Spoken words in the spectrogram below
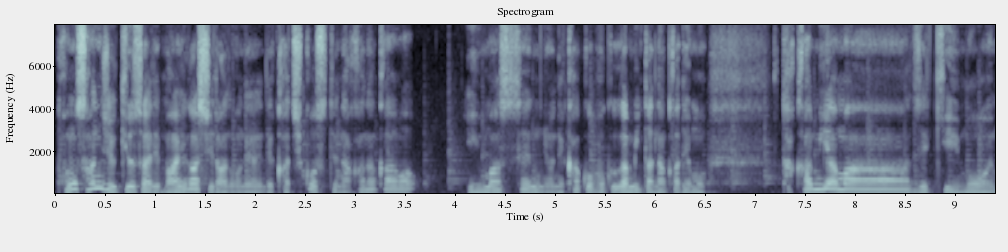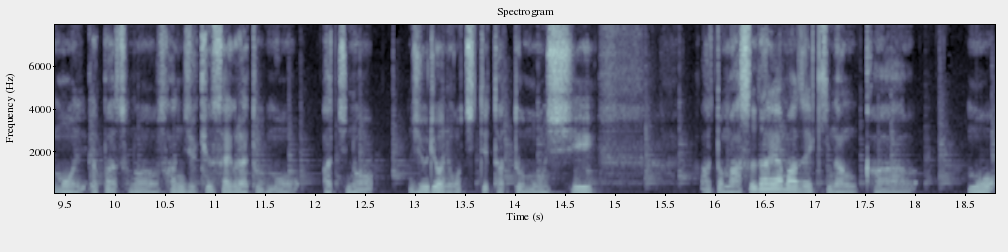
この39歳で前頭のねで勝ち越すってなかなかいませんよね。過去僕が見た中でも高見山関ももうやっぱその39歳ぐらいともうあっちの重量に落ちてたと思うしあと増田山関なんかも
